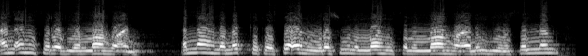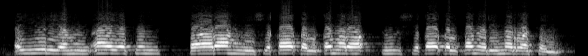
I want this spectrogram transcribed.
عن أنس رضي الله عنه أن أهل مكة سألوا رسول الله صلى الله عليه وسلم أن يريهم آية فأراهم انشقاق القمر انشقاق القمر مرتين.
